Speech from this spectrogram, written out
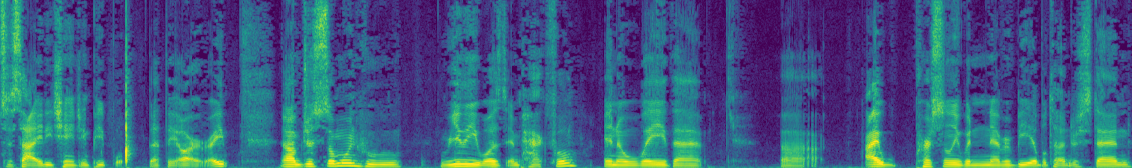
society changing people that they are, right? Um, just someone who really was impactful in a way that uh, I personally would never be able to understand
